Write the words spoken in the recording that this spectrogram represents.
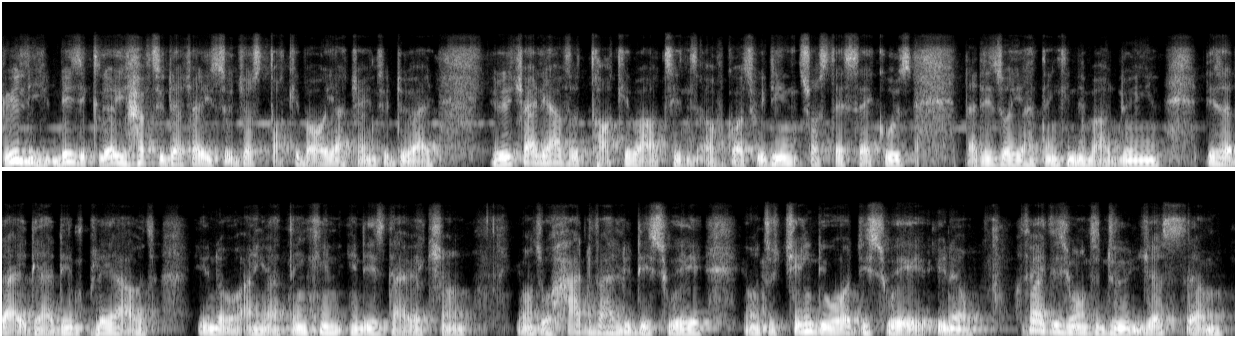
really? Basically all you have to do actually is to just talk about what you're trying to do right? You literally have to talk about it of course within trusted circles. That is what you're thinking about doing. This other idea didn't play out you know and you're thinking in this direction. You want to add value this way. You want to change the world this way you know. Whatever it is you want to do just um,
